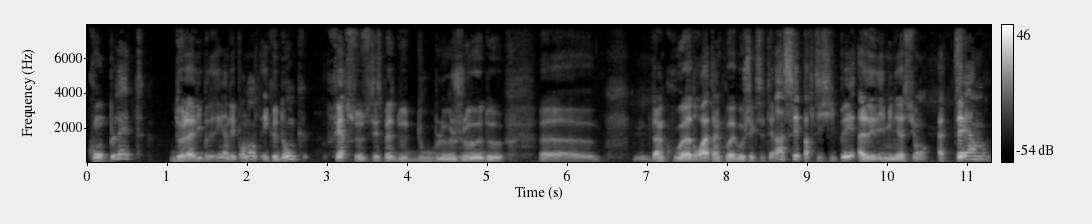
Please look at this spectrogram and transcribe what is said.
complète de la librairie indépendante, et que donc faire ce, cette espèce de double jeu de euh, d'un coup à droite, un coup à gauche, etc., c'est participer à l'élimination à terme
